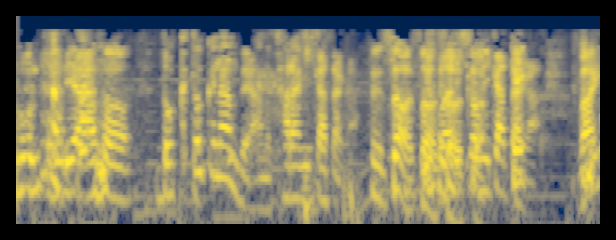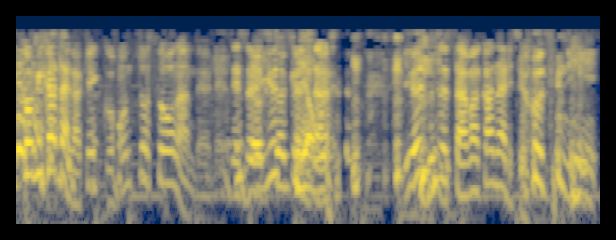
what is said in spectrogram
本当いや、あの、独特なんだよ、あの絡み方が。そうそうそうそう。割り込み方が。割り込み方が結構ほんとそうなんだよね。で、それユッスーさん、ユッスーさんはかなり上手に、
